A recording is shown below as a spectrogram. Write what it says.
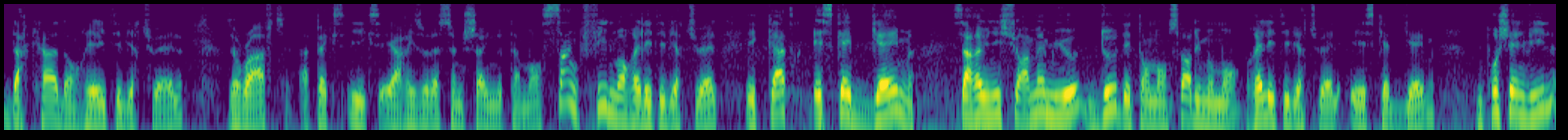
d'arcade en réalité virtuelle, The Raft, Apex X et Arizona Sunshine notamment, 5 films en réalité virtuelle et 4 Escape Games. Ça réunit sur un même lieu deux des tendances phares du moment, réalité virtuelle et Escape Game. Une prochaine ville,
